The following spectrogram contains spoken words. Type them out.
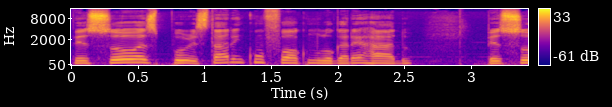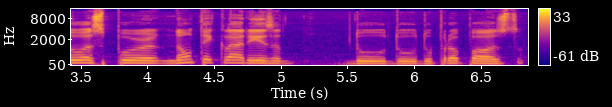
Pessoas por estarem com foco no lugar errado, pessoas por não ter clareza do, do, do propósito,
